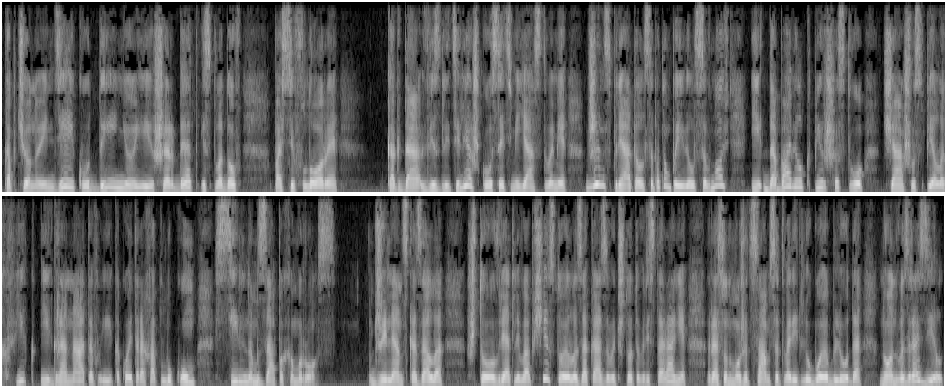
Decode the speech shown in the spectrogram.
копченую индейку, дыню и шербет из плодов пассифлоры. Когда везли тележку с этими яствами, Джин спрятался, потом появился вновь и добавил к пиршеству чашу спелых фиг и гранатов и какой-то рахат-лукум с сильным запахом роз. Джиллиан сказала, что вряд ли вообще стоило заказывать что-то в ресторане, раз он может сам сотворить любое блюдо, но он возразил,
